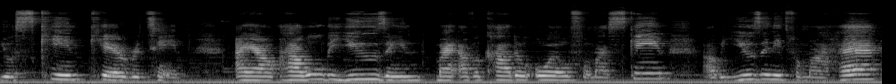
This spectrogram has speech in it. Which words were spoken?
your skin care routine. I, I will be using my avocado oil for my skin. I'll be using it for my hair,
